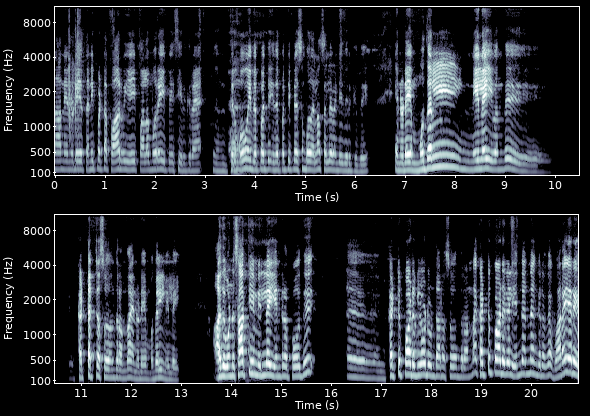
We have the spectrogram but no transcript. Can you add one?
நான் என்னுடைய தனிப்பட்ட பார்வையை பலமுறை பேசியிருக்கிறேன். திரும்பவும் இதை பத்தி இதை பத்தி பேசும்போதெல்லாம் சொல்ல வேண்டியது இருக்குது. என்னுடைய முதல் நிலை வந்து கட்டற்ற சுதந்திரம் தான் என்னுடைய முதல் நிலை. அது ஒண்ணு சாத்தியம் இல்லை என்ற போது, கட்டுப்பாடுகளோடு உண்டான சுதந்திரம்னா, கட்டுப்பாடுகள் என்னென்னங்கிறத வரையறை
